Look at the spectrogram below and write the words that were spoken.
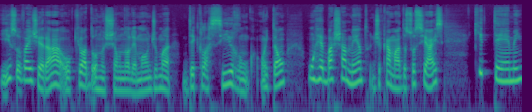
E isso vai gerar o que o Adorno chama no alemão de uma Deklassierung, ou então um rebaixamento de camadas sociais que temem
